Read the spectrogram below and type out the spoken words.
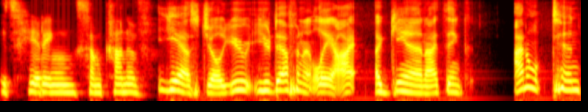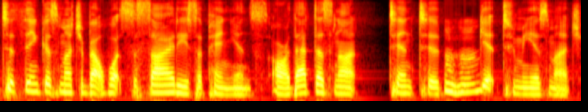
it's hitting some kind of Yes, Jill, you you definitely I again, I think I don't tend to think as much about what society's opinions are. That does not tend to mm-hmm. get to me as much.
